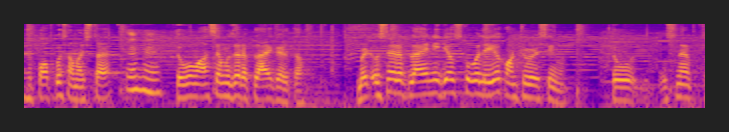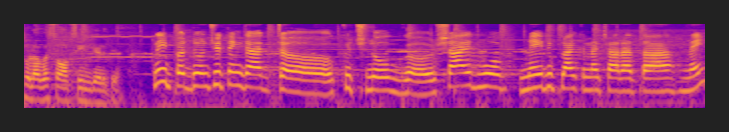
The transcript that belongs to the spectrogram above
हिप हॉप को समझता है। तो वो वहाँ से मुझे रिप्लाई करता। बट उसने रिप्लाई नहीं किया उसको वो ले गया कॉन्ट्रोवर्सी में। तो उसने थोड़ा बस ऑफ़ सीन कर दिया। नहीं पर डोंट यू थिंक दैट कुछ लोग uh, शायद वो नहीं रिप्लाई करना चाह रहा था नहीं?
